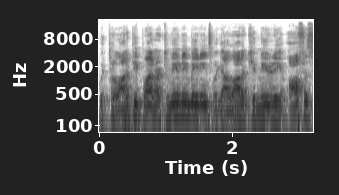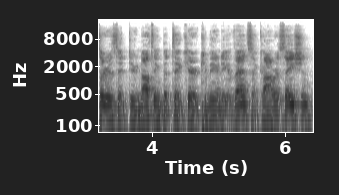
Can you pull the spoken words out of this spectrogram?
We put a lot of people on our community meetings. We got a lot of community officers that do nothing but take care of community events and conversation.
